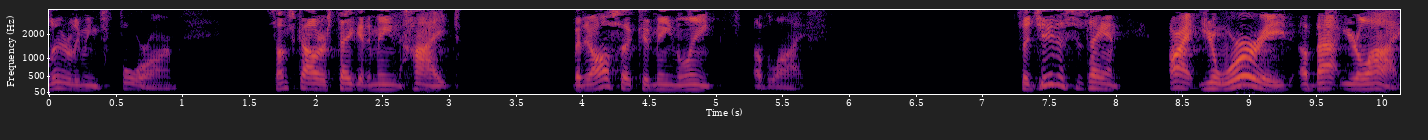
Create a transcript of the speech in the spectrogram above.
literally means forearm. Some scholars take it to mean height, but it also could mean length of life. So Jesus is saying, All right, you're worried about your life.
